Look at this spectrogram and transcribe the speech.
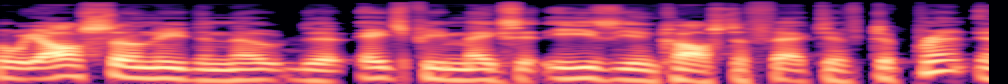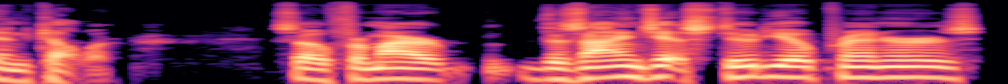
but we also need to note that HP makes it easy and cost effective to print in color. So from our DesignJet Studio printers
